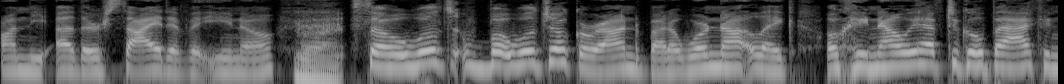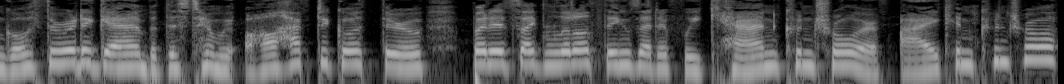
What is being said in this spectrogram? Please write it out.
on the other side of it, you know. Right. So we'll, but we'll joke around about it. We're not like, okay, now we have to go back and go through it again, but this time we all have to go through. But it's like little things that if we can control or if I can control,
